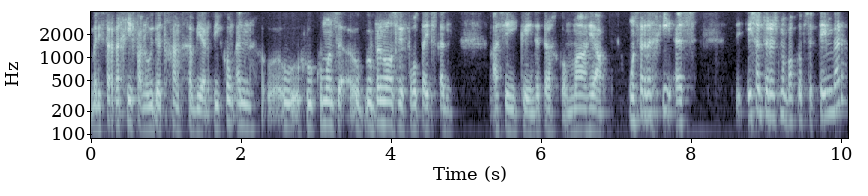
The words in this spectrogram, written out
met die strategie van hoe dit gaan gebeur. Wie kom in hoe hoe kom ons hoe bring ons weer voltyds in as die kliënte terugkom. Maar ja, ons strategie is is op toerisme bak op September.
